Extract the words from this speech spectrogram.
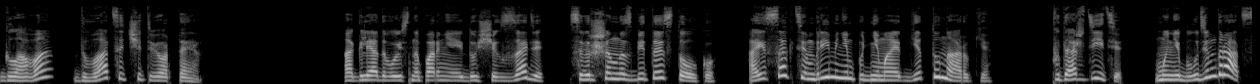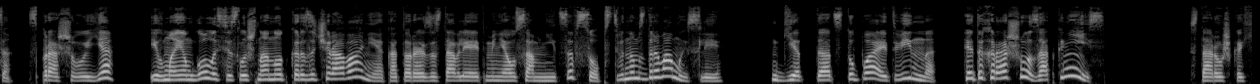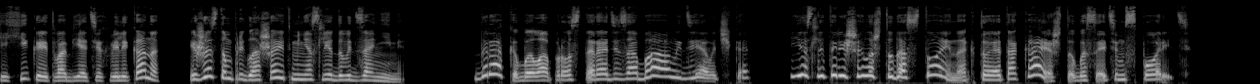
Глава 24. Оглядываюсь на парней, идущих сзади, совершенно сбитая с толку, а Исаак тем временем поднимает Гетту на руки. «Подождите, мы не будем драться?» — спрашиваю я, и в моем голосе слышна нотка разочарования, которая заставляет меня усомниться в собственном здравомыслии. Гетта отступает винно. «Это хорошо, заткнись!» Старушка хихикает в объятиях великана и жестом приглашает меня следовать за ними. Драка была просто ради забавы, девочка. Если ты решила, что достойна, кто я такая, чтобы с этим спорить?»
